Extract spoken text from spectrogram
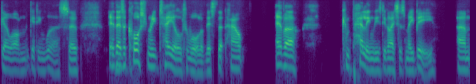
go on getting worse. So eh, there's a cautionary tale to all of this that however compelling these devices may be, um,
